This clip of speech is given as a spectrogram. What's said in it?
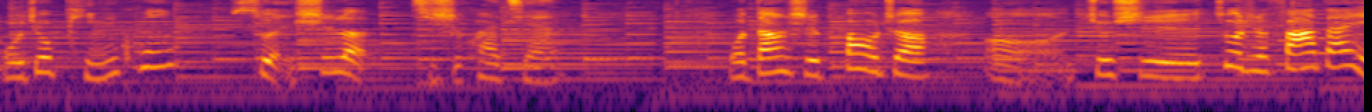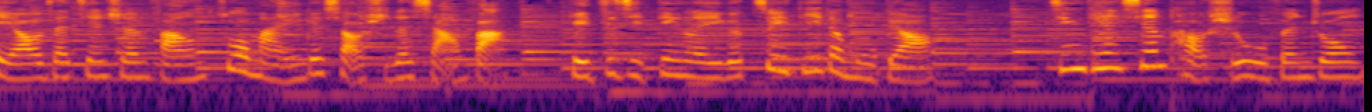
我就凭空损失了几十块钱。我当时抱着，嗯，就是坐着发呆也要在健身房坐满一个小时的想法，给自己定了一个最低的目标：今天先跑十五分钟，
